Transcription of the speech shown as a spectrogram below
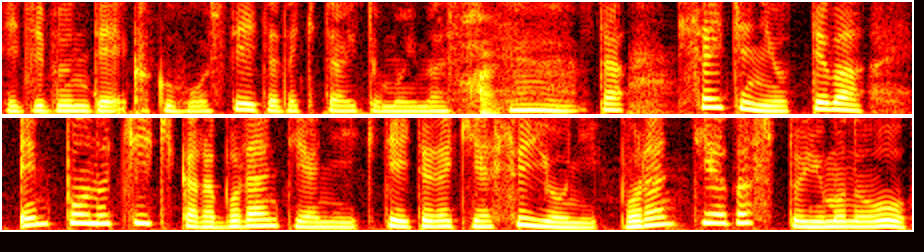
え自分で確保していただきたいと思います。はい。うん。また被災地によっては遠方の地域からボランティアに来ていただきやすいようにボランティアバスというものを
